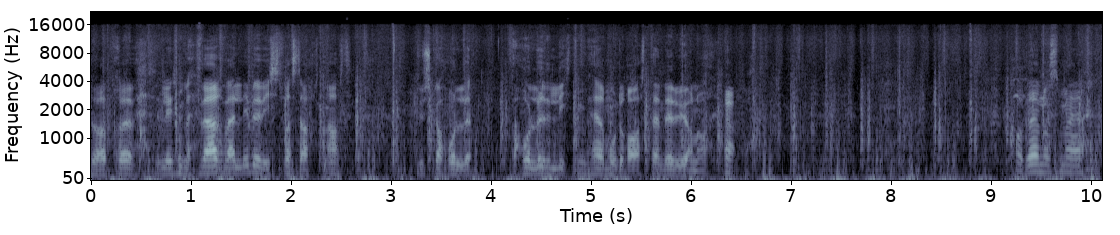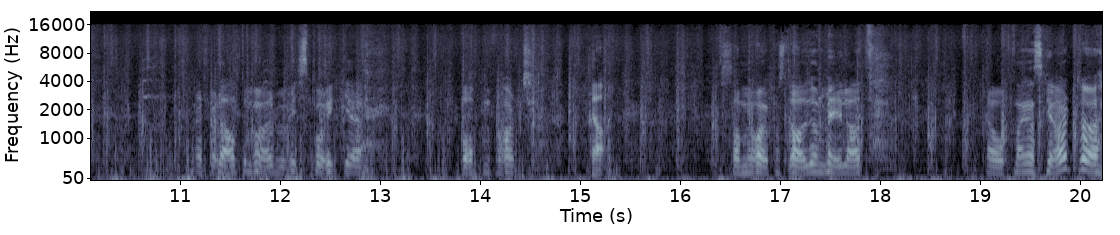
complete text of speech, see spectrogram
Så prøv liksom vær veldig bevisst fra starten at du skal holde, holde det litt mer moderat enn det du gjør nå. Og det er noe som jeg, jeg føler jeg alltid må være bevisst på, ikke åpen fart. Ja. Samme var jo på stadionmila at jeg åpna ganske hardt. og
